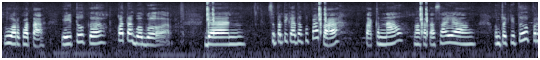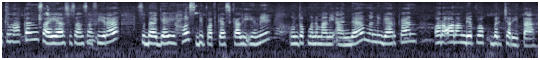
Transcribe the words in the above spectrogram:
luar kota, yaitu ke Kota Bogor. Dan seperti kata pepatah, tak kenal maka tak sayang. Untuk itu perkenalkan saya Susan Safira sebagai host di podcast kali ini untuk menemani Anda mendengarkan orang-orang Depok bercerita.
